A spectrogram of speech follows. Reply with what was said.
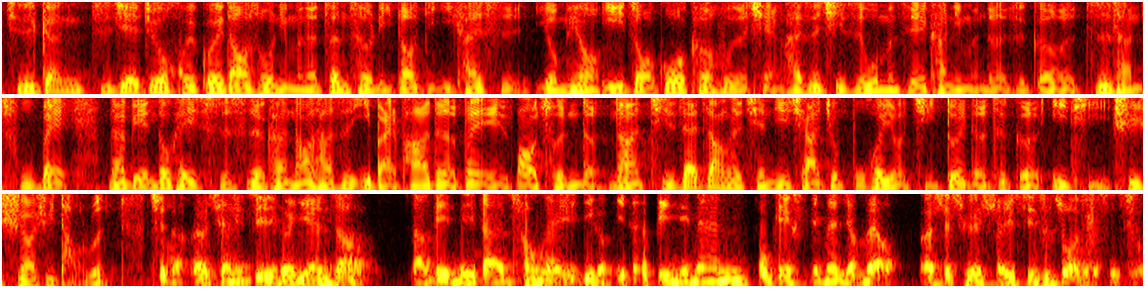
其实更直接就回归到说你们的政策里到底一开始有没有移走过客户的钱，还是其实我们直接看你们的这个资产储备那边都可以实时的看到它是一百趴的被保存的。那其实，在这样的前提下，就不会有挤兑的这个议题去需要去讨论。是的，而且你自己会验证。到底你的充了一个比特币里面，OKX 里面有没有？而且是可以随时去做这个事情。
